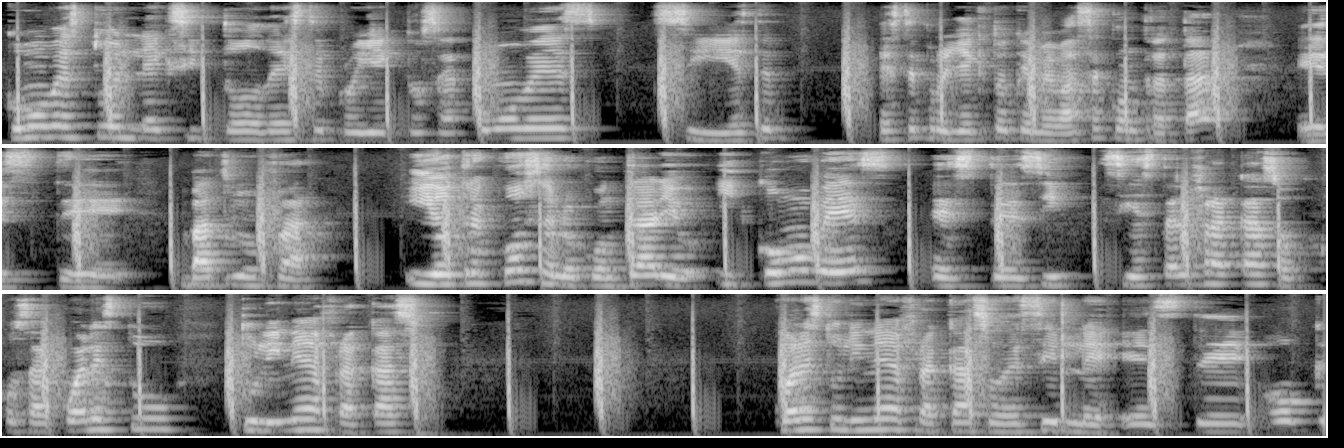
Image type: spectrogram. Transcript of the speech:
¿cómo ves tú el éxito de este proyecto? O sea, ¿cómo ves si este, este proyecto que me vas a contratar, este, va a triunfar? Y otra cosa, lo contrario, ¿y cómo ves este, si, si está el fracaso? O sea, ¿cuál es tu, tu línea de fracaso? ¿Cuál es tu línea de fracaso? Decirle, este, ok,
